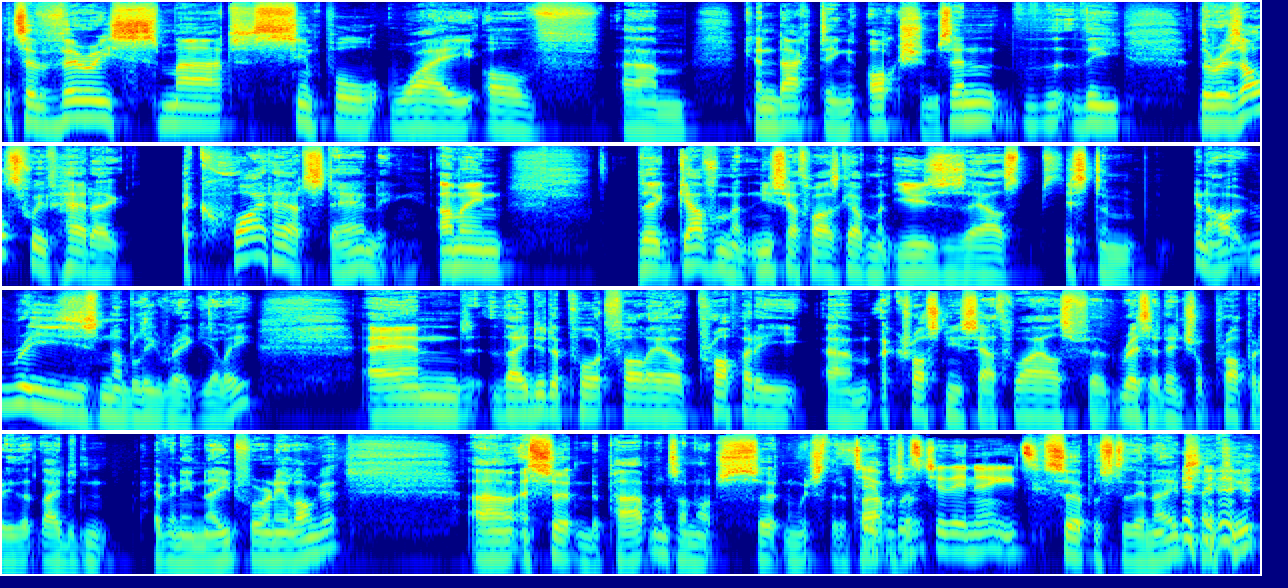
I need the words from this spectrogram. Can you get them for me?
it's a very smart, simple way of um, conducting auctions, and the, the, the results we've had are, are quite outstanding. I mean, the government, New South Wales government, uses our system, you know, reasonably regularly, and they did a portfolio of property um, across New South Wales for residential property that they didn't have any need for any longer. Uh, certain departments, I'm not certain which the departments. Surplus to their needs. Surplus to their needs. Thank you.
